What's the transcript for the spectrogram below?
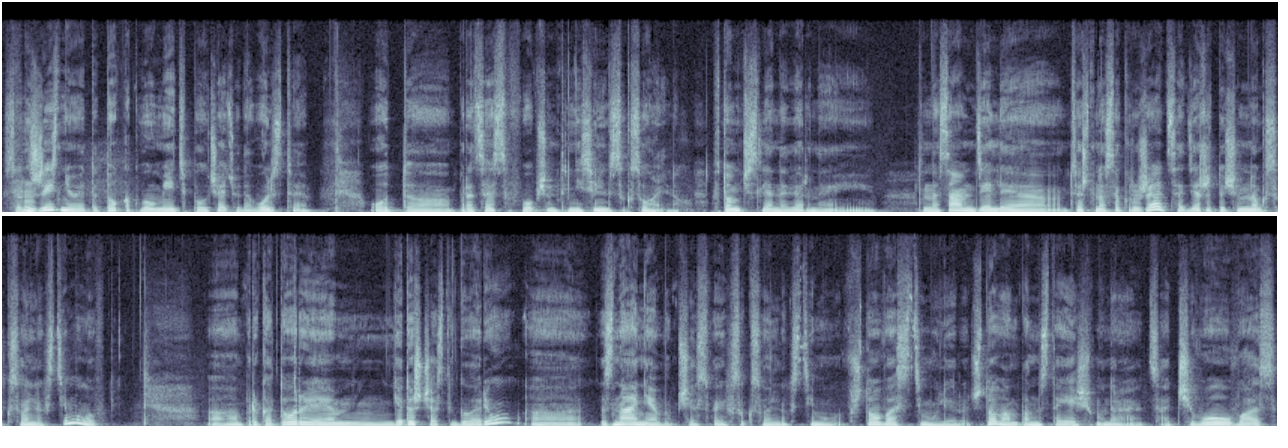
Секс с хм. жизнью это то, как вы умеете получать удовольствие от э, процессов, в общем-то, не сильно сексуальных. В том числе, наверное, и на самом деле все, что нас окружает, содержит очень много сексуальных стимулов, про которые я тоже часто говорю, а, знание вообще своих сексуальных стимулов, что вас стимулирует, что вам по-настоящему нравится, от чего у вас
